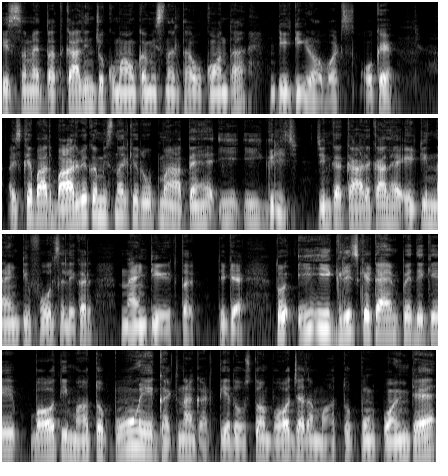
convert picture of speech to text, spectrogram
इस समय तत्कालीन जो कुमाऊं कमिश्नर था, वो कौन था? डी टी रॉबर्ट्स। ओके, इसके बाद बारहवें कमिश्नर के रूप में आते हैं ई ई ग्रिज, जिनका कार्यकाल है 1894 से लेकर 98 तक। ठीक है? तो ई ई ग्रीस के टाइम पे देखिए, बहुत ही महत्वपूर्ण एक घटना घटती है दोस्तों, बहुत ज़्यादा महत्वपूर्ण पॉइंट है।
